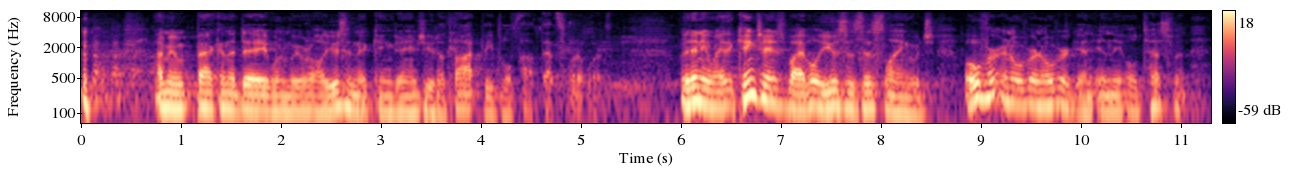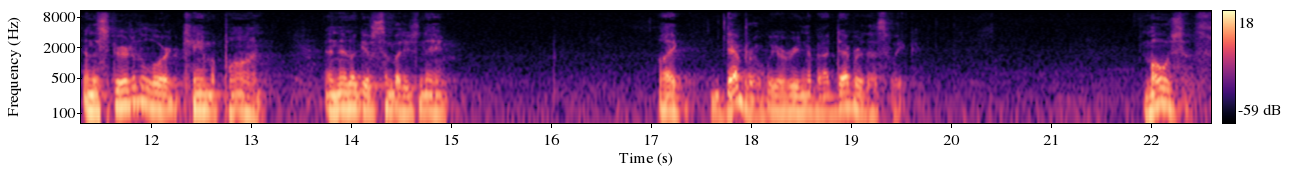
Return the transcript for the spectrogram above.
I mean, back in the day when we were all using the King James, you'd have thought people thought that's what it was. But anyway, the King James Bible uses this language over and over and over again in the Old Testament, and the Spirit of the Lord came upon. And then it'll give somebody's name. Like Deborah, we were reading about Deborah this week. Moses.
